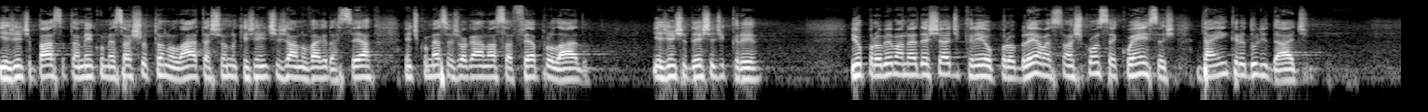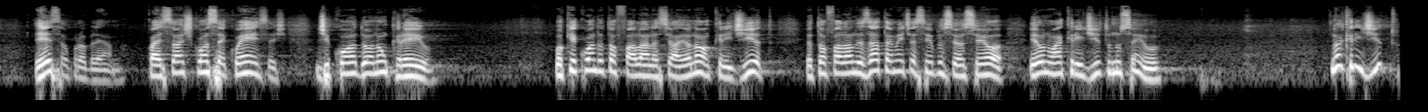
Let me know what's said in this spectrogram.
E a gente passa também a começar chutando lata, achando que a gente já não vai dar certo. A gente começa a jogar a nossa fé para o lado e a gente deixa de crer. E o problema não é deixar de crer, o problema são as consequências da incredulidade. Esse é o problema. Quais são as consequências de quando eu não creio? Porque quando eu estou falando assim, ó, eu não acredito, eu estou falando exatamente assim para o Senhor: Senhor, eu não acredito no Senhor. Não acredito,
